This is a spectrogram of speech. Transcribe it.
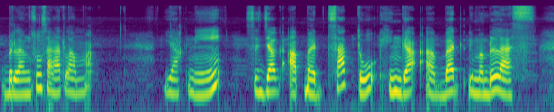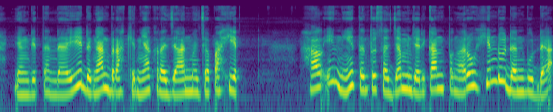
berlangsung sangat lama yakni sejak abad 1 hingga abad 15 yang ditandai dengan berakhirnya kerajaan Majapahit. Hal ini tentu saja menjadikan pengaruh Hindu dan Buddha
